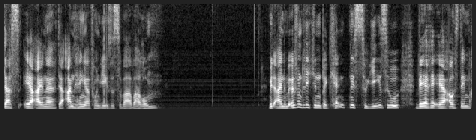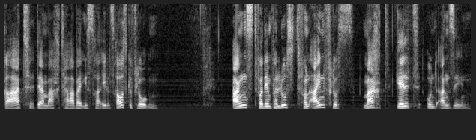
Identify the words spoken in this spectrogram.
dass er einer der Anhänger von Jesus war. Warum? Mit einem öffentlichen Bekenntnis zu Jesu wäre er aus dem Rat der Machthaber Israels rausgeflogen. Angst vor dem Verlust von Einfluss, Macht, Geld und Ansehen.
